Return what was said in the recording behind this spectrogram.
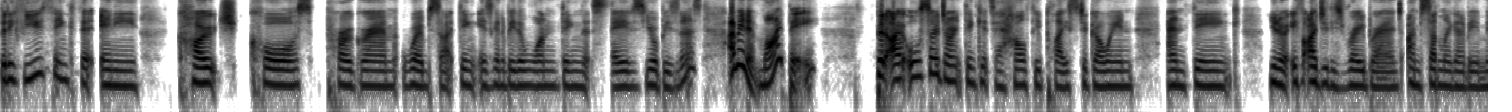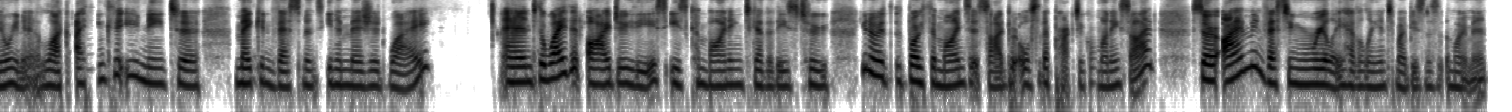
But if you think that any coach, course, program, website thing is going to be the one thing that saves your business, I mean, it might be, but I also don't think it's a healthy place to go in and think, you know, if I do this rebrand, I'm suddenly going to be a millionaire. Like, I think that you need to make investments in a measured way. And the way that I do this is combining together these two, you know, both the mindset side, but also the practical money side. So I'm investing really heavily into my business at the moment.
